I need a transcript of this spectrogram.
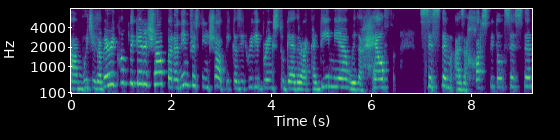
um, which is a very complicated shop, but an interesting shop because it really brings together academia with a health system as a hospital system,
